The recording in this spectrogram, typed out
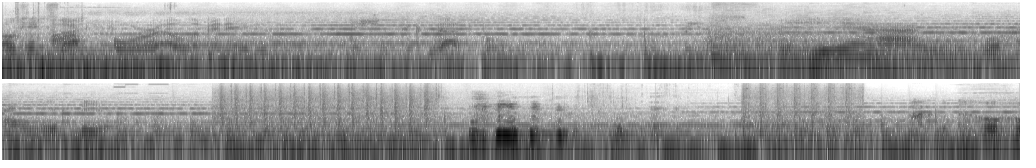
โอเคสวย Op 4 eliminated. Mission successful. เฮียกูให้นิดเดียวโอ้โห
